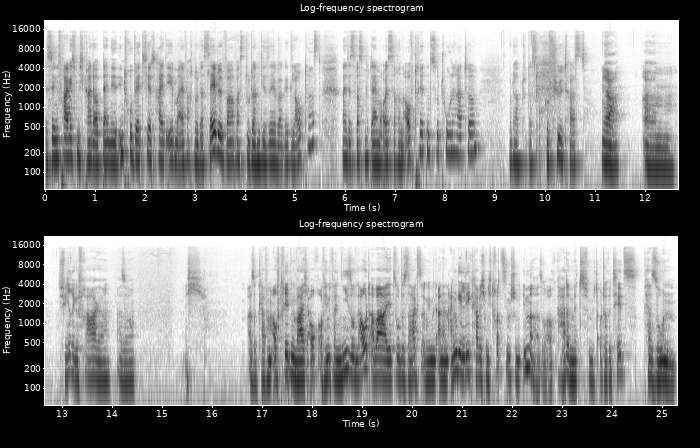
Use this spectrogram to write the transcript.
Deswegen frage ich mich gerade, ob deine Introvertiertheit eben einfach nur das Label war, was du dann dir selber geglaubt hast, weil das was mit deinem äußeren Auftreten zu tun hatte, oder ob du das auch gefühlt hast. Ja, ähm, schwierige Frage. Also ich, also klar, vom Auftreten war ich auch auf jeden Fall nie so laut, aber jetzt, wo du sagst, irgendwie mit anderen angelegt, habe ich mich trotzdem schon immer, so auch gerade mit, mit Autoritätspersonen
